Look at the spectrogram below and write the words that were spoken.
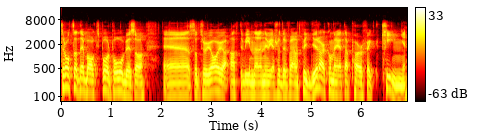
Trots att det är bakspår på Åby så, så tror jag ju att vinnaren i V75 4 kommer heta Perfect King.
